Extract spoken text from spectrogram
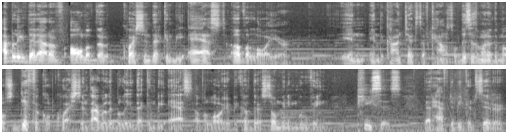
I believe that out of all of the questions that can be asked of a lawyer in, in the context of counsel, this is one of the most difficult questions I really believe that can be asked of a lawyer because there's so many moving pieces that have to be considered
